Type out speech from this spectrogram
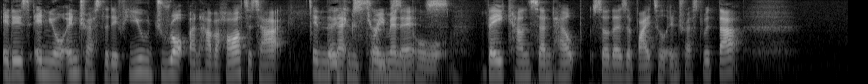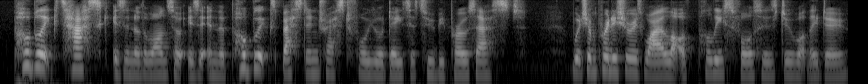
it is in your interest that if you drop and have a heart attack in the They next three minutes support. they can send help so there's a vital interest with that public task is another one so is it in the public's best interest for your data to be processed which i'm pretty sure is why a lot of police forces do what they do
